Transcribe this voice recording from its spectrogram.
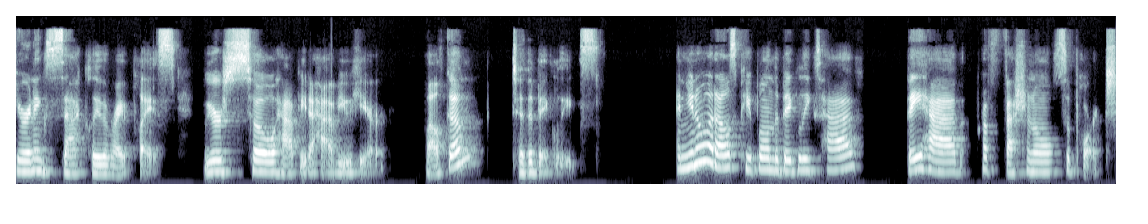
You're in exactly the right place. We are so happy to have you here. Welcome to the big leagues. And you know what else people in the big leagues have? They have professional support.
